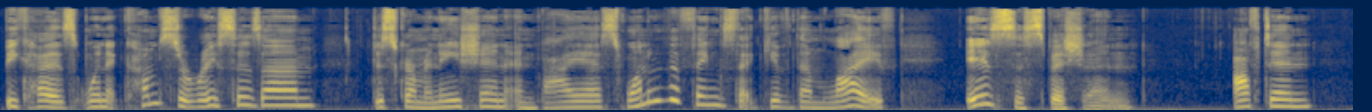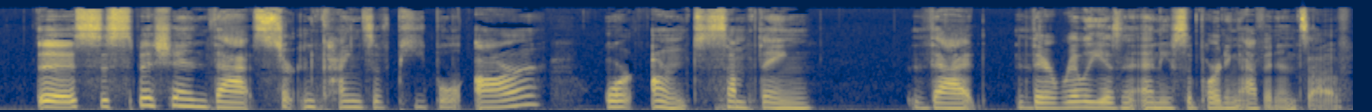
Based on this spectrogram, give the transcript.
Because when it comes to racism, discrimination, and bias, one of the things that give them life is suspicion. Often, the suspicion that certain kinds of people are or aren't something that there really isn't any supporting evidence of.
